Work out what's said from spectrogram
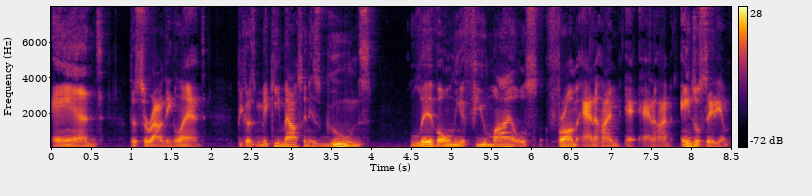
and the surrounding land because Mickey Mouse and his goons live only a few miles from Anaheim Anaheim Angel Stadium.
